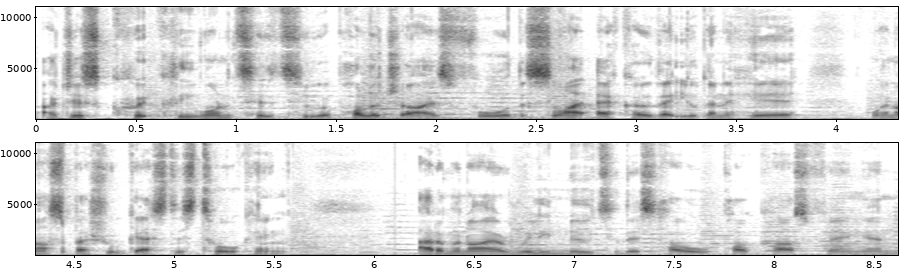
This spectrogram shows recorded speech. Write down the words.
I just quickly wanted to apologise for the slight echo that you're going to hear when our special guest is talking. Adam and I are really new to this whole podcast thing, and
